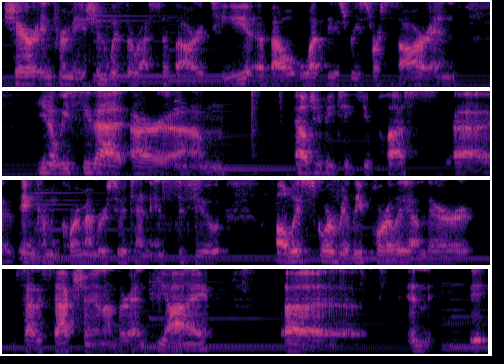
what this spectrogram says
share information with the rest of the rt about what these resources are. And you know we see that our um, lgbtq plus uh, incoming corps members who attend institute always score really poorly on their satisfaction on their npi uh, and it,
